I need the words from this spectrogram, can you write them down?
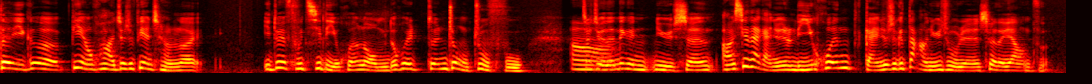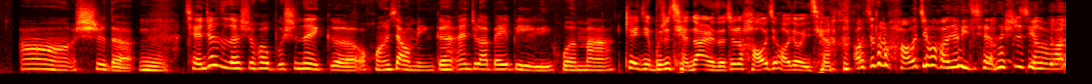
的一个变化，就是变成了一对夫妻离婚了，我们都会尊重祝福，就觉得那个女生，然后现在感觉离婚，感觉就是个大女主人设的样子。哦，是的，嗯，前阵子的时候不是那个黄晓明跟 Angelababy 离婚吗？这已经不是前段日子，这是好久好久以前。哦，真的吗？好久好久以前的事情了吗？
